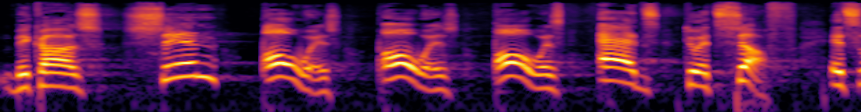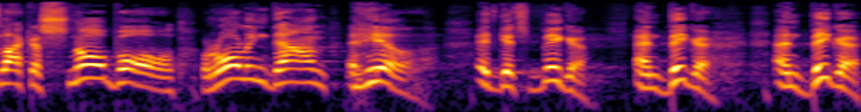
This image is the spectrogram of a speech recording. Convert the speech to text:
Because sin always, always, always adds to itself. It's like a snowball rolling down a hill. It gets bigger and bigger and bigger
